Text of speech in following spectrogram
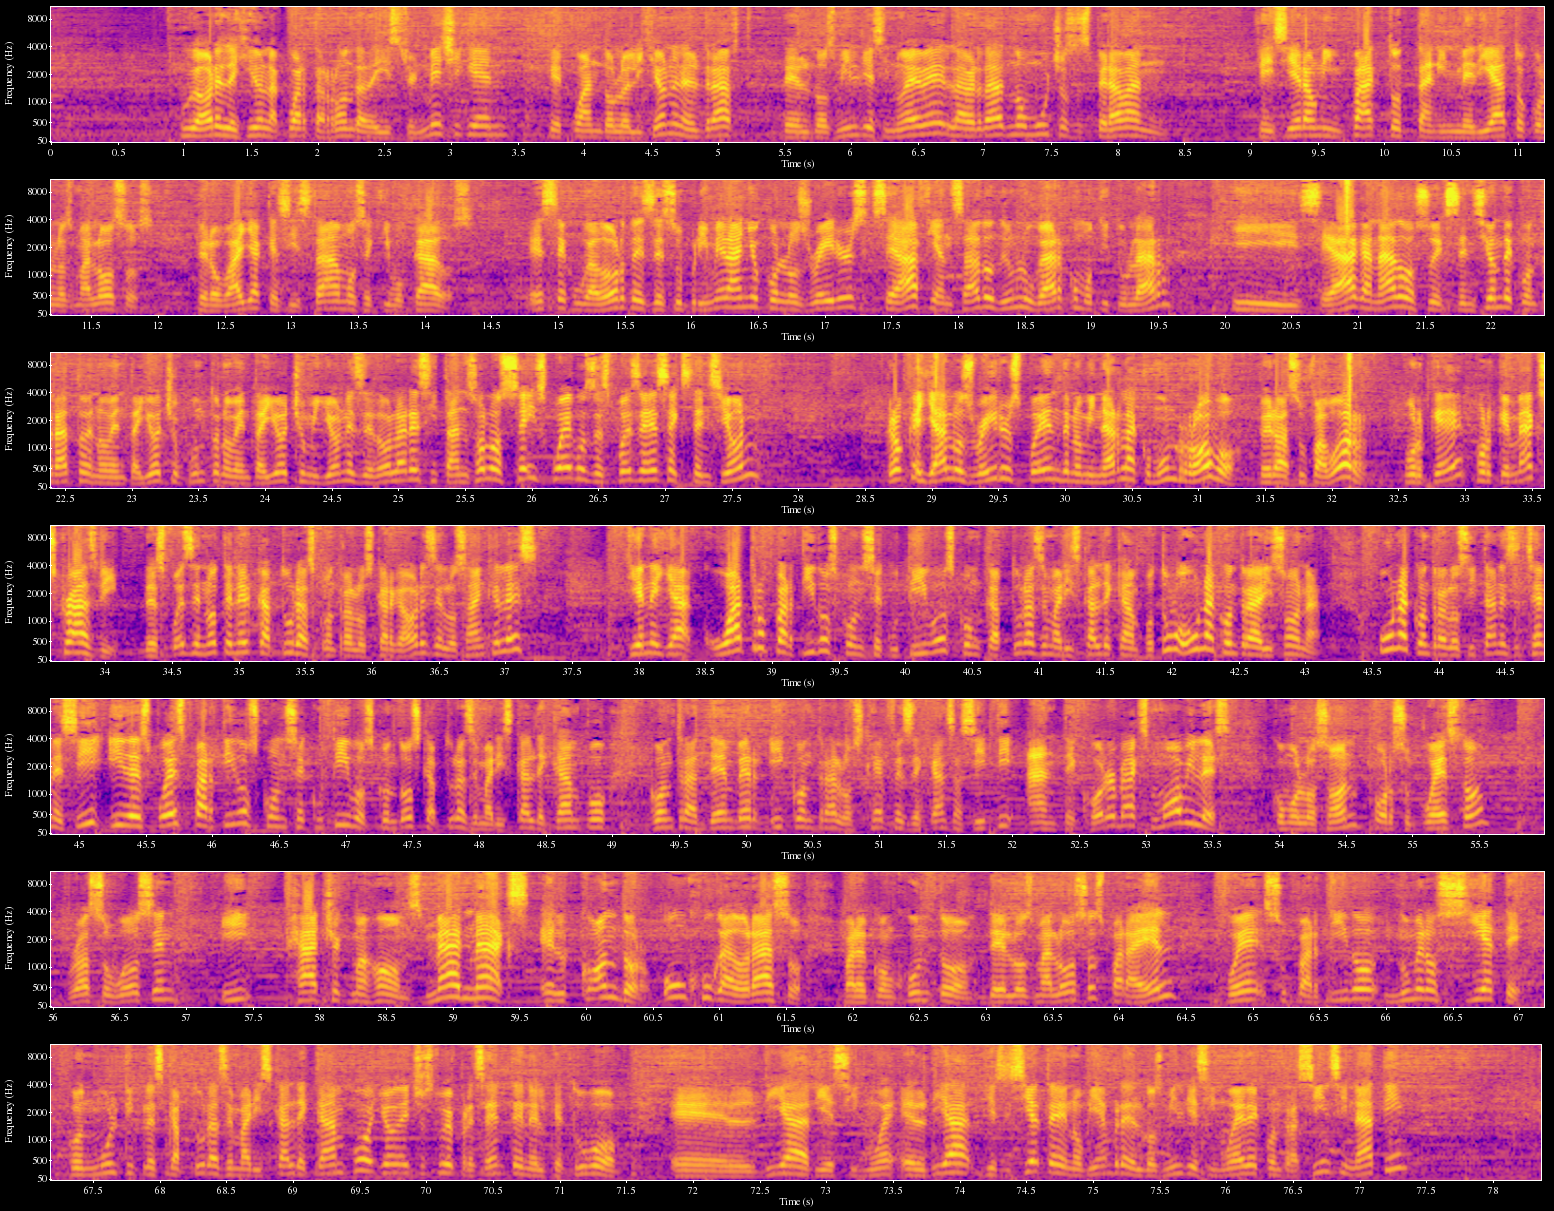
Jugador elegido en la cuarta ronda de Eastern Michigan, que cuando lo eligieron en el draft del 2019, la verdad no muchos esperaban que hiciera un impacto tan inmediato con los malosos, pero vaya que si estábamos equivocados. Este jugador desde su primer año con los Raiders se ha afianzado de un lugar como titular y se ha ganado su extensión de contrato de 98.98 millones de dólares y tan solo seis juegos después de esa extensión, creo que ya los Raiders pueden denominarla como un robo, pero a su favor. ¿Por qué? Porque Max Crosby, después de no tener capturas contra los cargadores de Los Ángeles, tiene ya cuatro partidos consecutivos con capturas de mariscal de campo. Tuvo una contra Arizona, una contra los Titanes de Tennessee y después partidos consecutivos con dos capturas de mariscal de campo contra Denver y contra los jefes de Kansas City ante quarterbacks móviles, como lo son, por supuesto, Russell Wilson y Patrick Mahomes. Mad Max, el cóndor, un jugadorazo para el conjunto de los malosos. Para él fue su partido número 7 con múltiples capturas de mariscal de campo. Yo de hecho estuve presente en el que tuvo el día, 19, el día 17 de noviembre del 2019 contra Cincinnati.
